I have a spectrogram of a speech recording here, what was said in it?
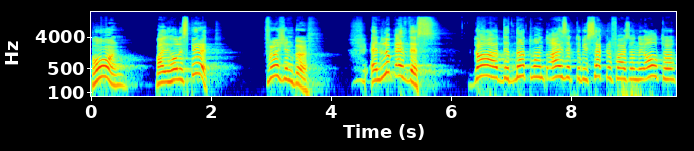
Born by the Holy Spirit, virgin birth. And look at this. God did not want Isaac to be sacrificed on the altar,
